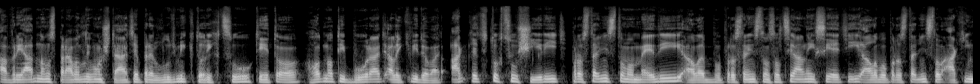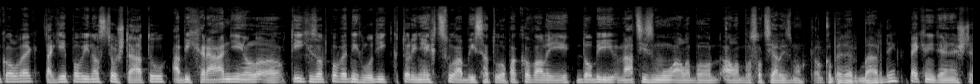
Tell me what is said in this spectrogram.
a v riadnom spravodlivom štáte pred ľuďmi, ktorí chcú tieto hodnoty búrať a likvidovať. A keď to chcú šíriť prostredníctvom médií alebo prostredníctvom sociálnych sietí alebo prostredníctvom akýmkoľvek, tak je povinnosťou štátu, aby chránil e, tých zodpovedných ľudí, ktorí nechcú, aby sa tu opakovali doby nacizmu alebo, alebo socializmu. Toľko Peter Bardy. Pekný deň ešte.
